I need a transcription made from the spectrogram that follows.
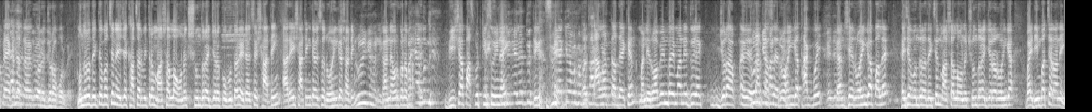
আপনি এক হাজার টাকা করে জোড়া পড়বে। বন্ধুরা দেখতে পাচ্ছেন এই যে খাঁচার ভিতরে মাশাল্লাহ অনেক সুন্দর এক জোড়া কবুতর এটা হচ্ছে শাটিং। আর এই শাটিংটা হচ্ছে রোহিঙ্গা শাটিং। কারণ ওর কোনো ভিসা পাসপোর্ট কিছুই নাই ঠিক আছে। কালারটা দেখেন মানে রবিন ভাই মানে দুই এক জোড়া তার কাছে রোহিঙ্গা থাকবেই কারণ সে রোহিঙ্গা পালে। এই যে বন্ধুরা দেখছেন মাশাল্লাহ অনেক সুন্দর এক জোড়া রোহিঙ্গা। ভাই ডিম বাচ্চা রানিং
